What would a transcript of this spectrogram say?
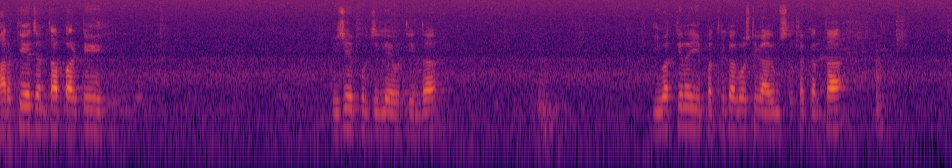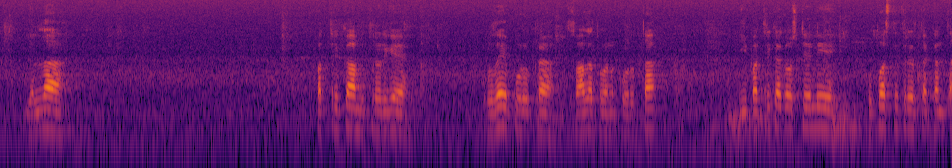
ಭಾರತೀಯ ಜನತಾ ಪಾರ್ಟಿ ವಿಜಯಪುರ ಜಿಲ್ಲೆಯ ವತಿಯಿಂದ ಇವತ್ತಿನ ಈ ಪತ್ರಿಕಾಗೋಷ್ಠಿಗೆ ಆಗಮಿಸಿರ್ತಕ್ಕಂಥ ಎಲ್ಲ ಪತ್ರಿಕಾ ಮಿತ್ರರಿಗೆ ಹೃದಯಪೂರ್ವಕ ಸ್ವಾಗತವನ್ನು ಕೋರುತ್ತಾ ಈ ಪತ್ರಿಕಾಗೋಷ್ಠಿಯಲ್ಲಿ ಉಪಸ್ಥಿತರಿರ್ತಕ್ಕಂಥ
